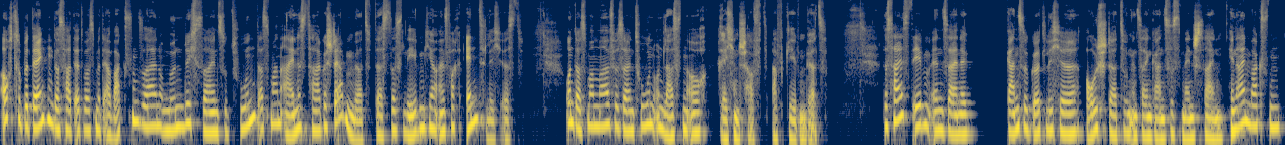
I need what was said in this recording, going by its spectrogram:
Auch zu bedenken, das hat etwas mit Erwachsensein und Mündigsein zu tun, dass man eines Tages sterben wird, dass das Leben hier einfach endlich ist und dass man mal für sein Tun und Lassen auch Rechenschaft abgeben wird. Das heißt eben in seine ganze göttliche Ausstattung, in sein ganzes Menschsein hineinwachsen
